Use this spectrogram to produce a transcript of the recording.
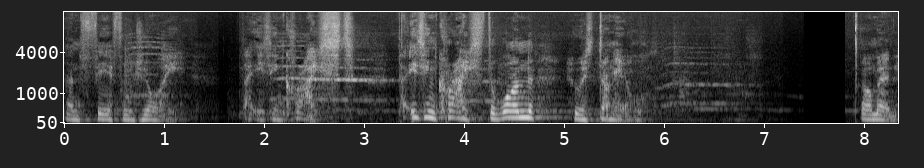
and fearful joy that is in Christ. That is in Christ, the one who has done it all. Amen.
